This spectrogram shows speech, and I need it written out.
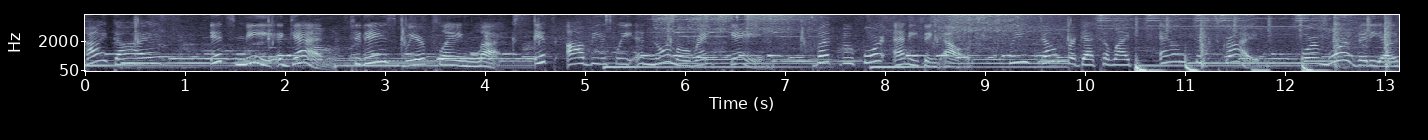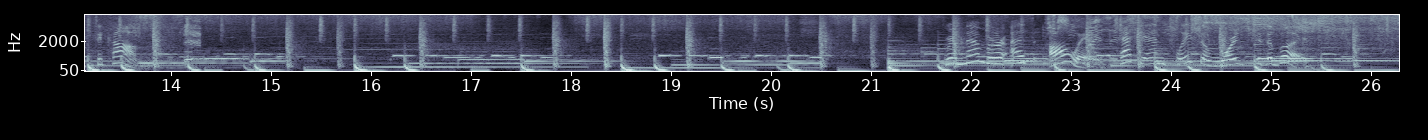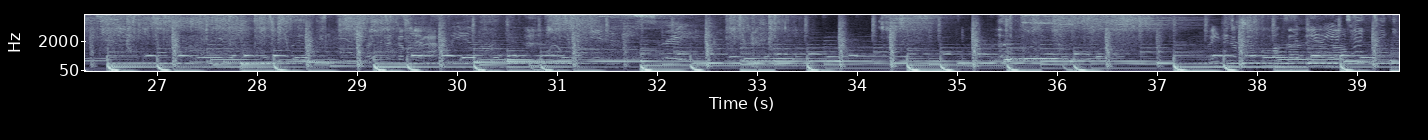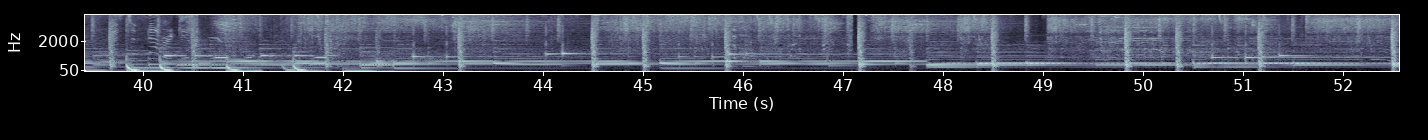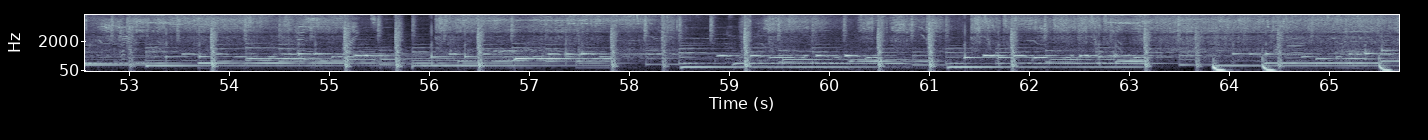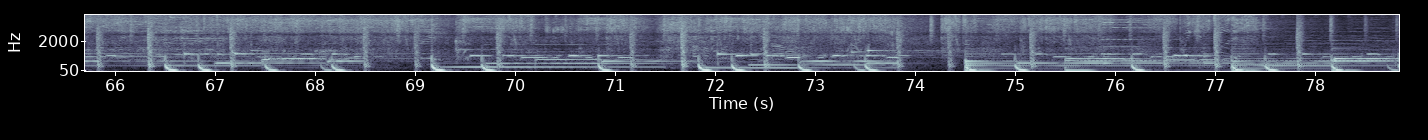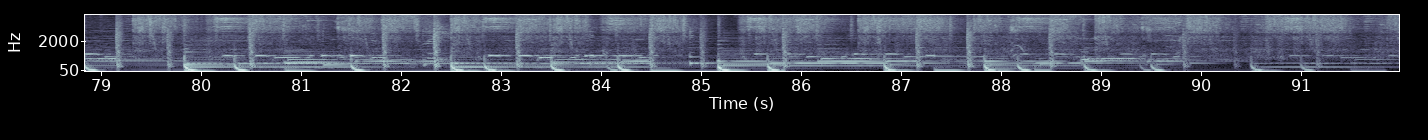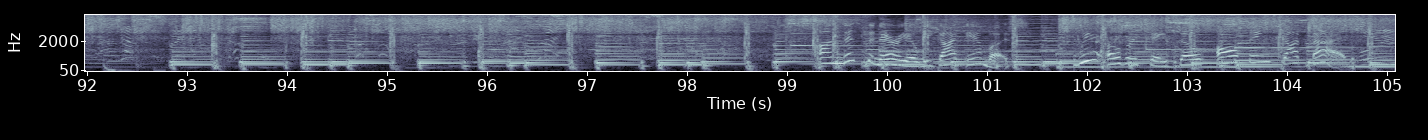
Hi guys, it's me again. Today's we're playing Lux. It's obviously a normal ranked game. But before anything else, please don't forget to like and subscribe for more videos to come. Remember, as always, check and place awards to the bush. This scenario, we got ambushed. We're overstayed, so all things got bad.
